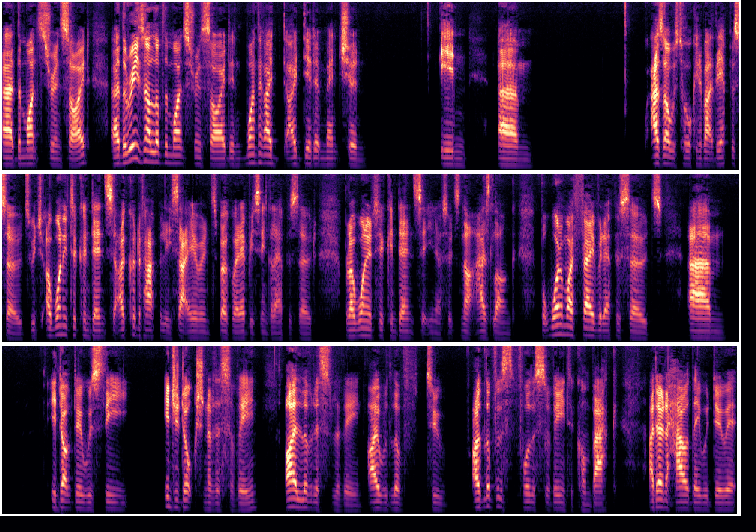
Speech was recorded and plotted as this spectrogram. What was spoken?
uh, the monster inside. Uh, the reason I love the monster inside, and one thing I I didn't mention in um, as I was talking about the episodes, which I wanted to condense it. I could have happily sat here and spoke about every single episode, but I wanted to condense it, you know, so it's not as long. But one of my favorite episodes um, in Doctor Who was the introduction of the Slitheen. I love the Slitheen. I would love to. I'd love for the Slitheen to come back. I don't know how they would do it.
